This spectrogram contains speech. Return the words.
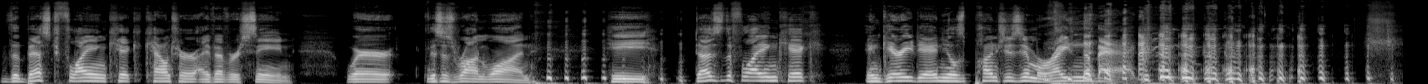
the best flying kick counter I've ever seen. Where this is Ron Juan. he does the flying kick, and Gary Daniels punches him right in the bag.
